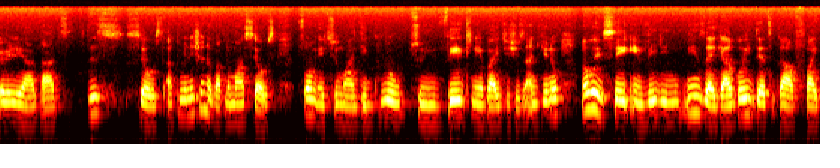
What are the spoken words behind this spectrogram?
earlier that these cells, accumulation of abnormal cells, form a tumor and they grow to invade nearby tissues. And you know, when we say invading, means like you're going there to fight.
